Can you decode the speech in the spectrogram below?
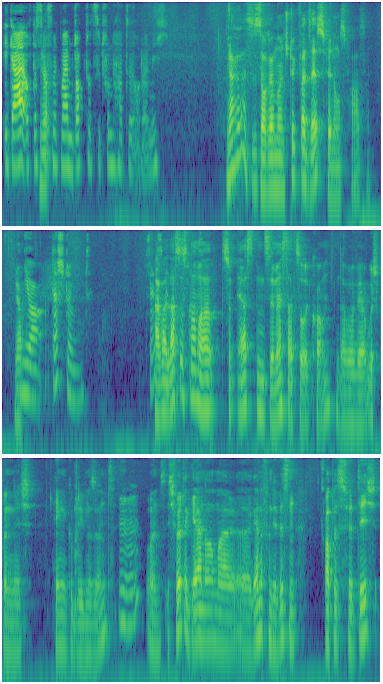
Egal, ob das Ja. was mit meinem Doktor zu tun hatte oder nicht. Ja, es ist auch immer ein Stück weit Selbstfindungsphase. Ja. Ja, das stimmt. Aber lass uns nochmal zum ersten Semester zurückkommen, da wo wir ursprünglich hängen geblieben sind. Mhm. Und ich würde gerne noch mal äh, gerne von dir wissen, ob es für dich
